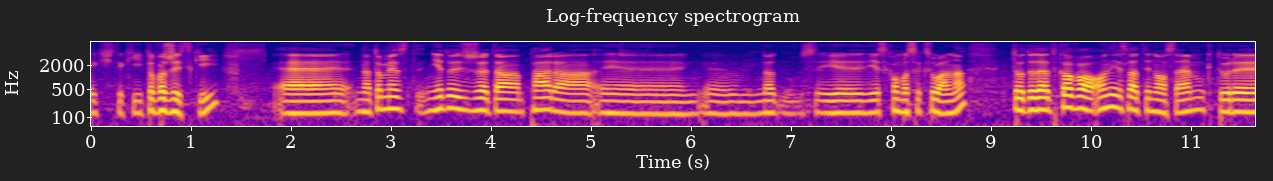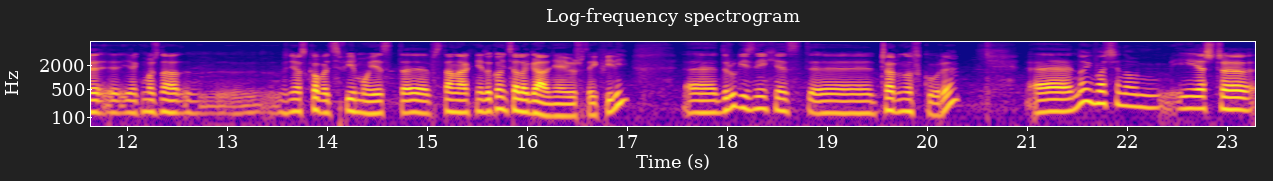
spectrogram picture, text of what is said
jakiś taki towarzyski. E, natomiast nie dość, że ta para e, e, no, jest homoseksualna, to dodatkowo on jest latynosem, który, jak można wnioskować z filmu, jest w Stanach nie do końca legalnie już w tej chwili. Drugi z nich jest czarnoskóry. No i właśnie no, i jeszcze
